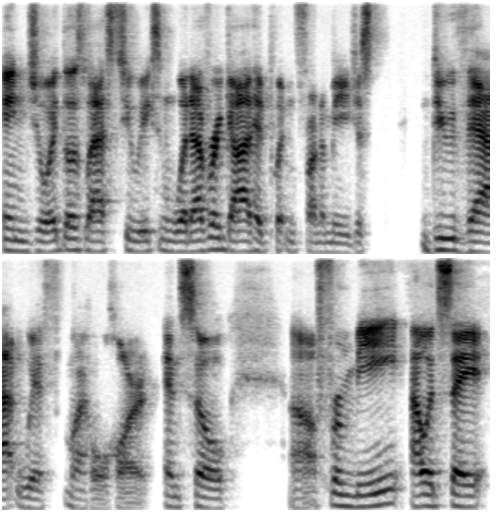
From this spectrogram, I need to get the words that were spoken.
enjoyed those last 2 weeks and whatever God had put in front of me just do that with my whole heart. And so uh, for me I would say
